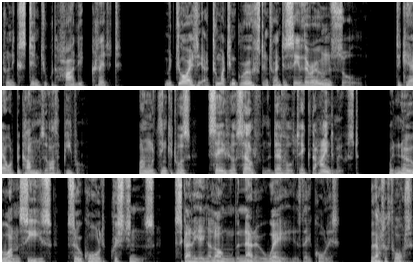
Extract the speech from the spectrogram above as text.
to an extent you could hardly credit The majority are too much engrossed in trying to save their own souls to care what becomes of other people. One would think it was save yourself and the devil take the hindmost, when no one sees so-called Christians scurrying along the narrow way, as they call it, without a thought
